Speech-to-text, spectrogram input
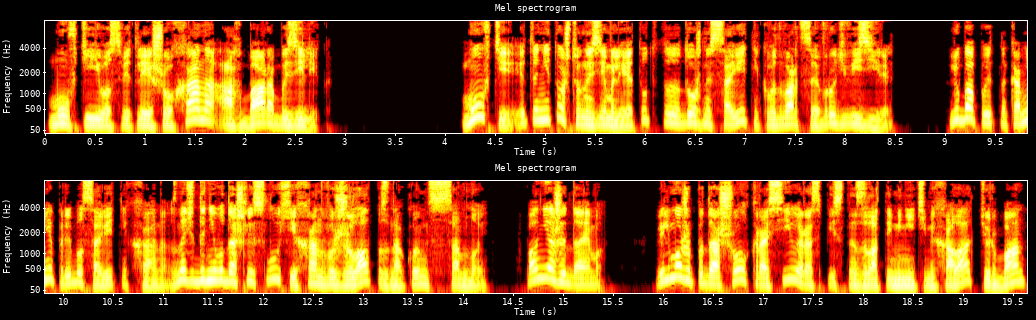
Муфти его светлейшего хана Ахбара Базилик. Муфти – это не то, что на земле, тут это должность советника во дворце, вроде визиря. Любопытно, ко мне прибыл советник хана. Значит, до него дошли слухи, и хан возжелал познакомиться со мной. Вполне ожидаемо. Вельможа подошел, красивый, расписанный золотыми нитями халат, тюрбан,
